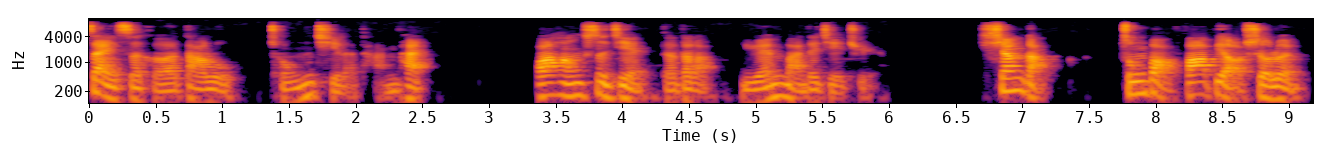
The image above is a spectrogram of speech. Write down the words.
再次和大陆重启了谈判，华航事件得到了圆满的解决。香港《中报》发表社论：“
